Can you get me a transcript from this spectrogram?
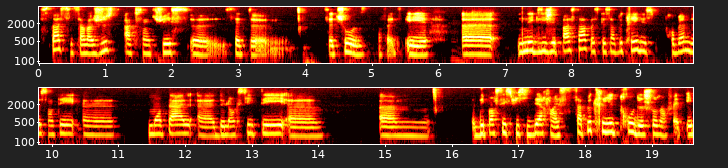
Ça, ça va juste accentuer cette cette chose, en fait. Et euh, négligez pas ça parce que ça peut créer des problèmes de santé euh, mentale, euh, de l'anxiété, des pensées suicidaires. Enfin, ça peut créer trop de choses, en fait. Et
